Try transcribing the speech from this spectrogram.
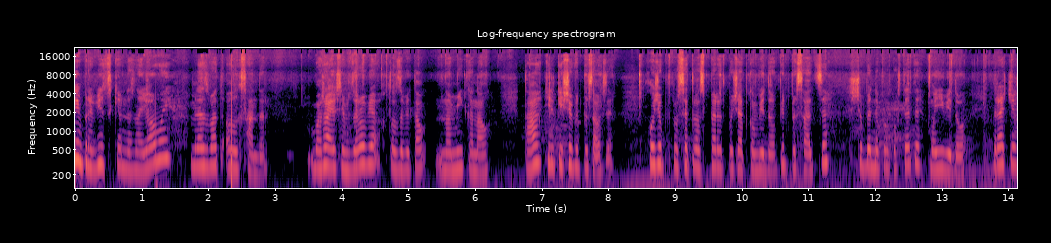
Всім привіт, з ким незнайомий. Мене звати Олександр. Бажаю всім здоров'я, хто завітав на мій канал та тільки що підписався. Хочу попросити вас перед початком відео підписатися, щоб не пропустити мої відео. До речі,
